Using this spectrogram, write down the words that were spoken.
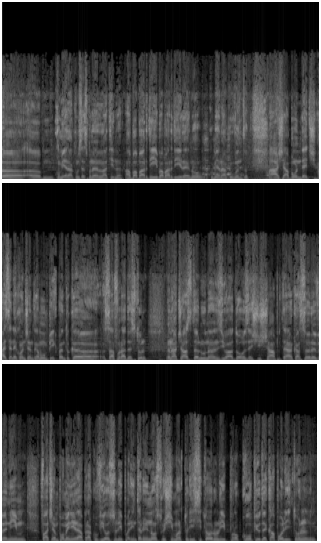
uh, uh, cum era, cum se spune în latină? A babardii, babardire, nu? Cum era cuvântul. Așa, bun, deci hai să ne concentrăm un pic pentru că s-a furat destul. În această lună, în ziua 27 ca să revenim, facem pomenirea preacuviosului părintelui nostru și mărturisitorului Procopiu de Capolitul.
